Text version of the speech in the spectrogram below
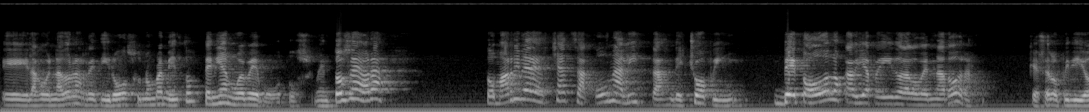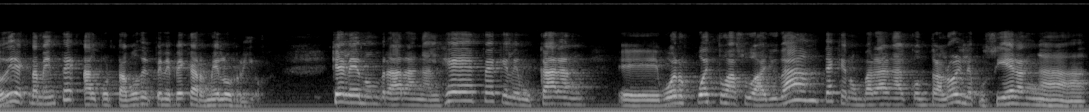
eh, la gobernadora retiró su nombramiento, tenía nueve votos. Entonces ahora, Tomás Rivera Chat sacó una lista de shopping de todo lo que había pedido la gobernadora, que se lo pidió directamente al portavoz del PNP, Carmelo Ríos. Que le nombraran al jefe, que le buscaran eh, buenos puestos a sus ayudantes, que nombraran al Contralor y le pusieran a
